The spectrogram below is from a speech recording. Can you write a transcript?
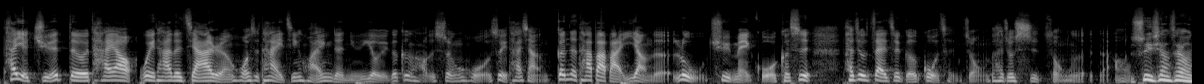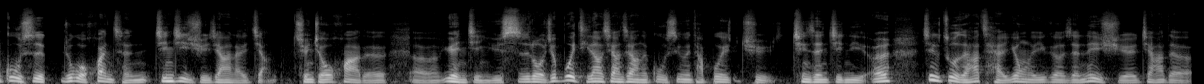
他也觉得他要为他的家人。或是他已经怀孕的女友有一个更好的生活，所以他想跟着他爸爸一样的路去美国。可是他就在这个过程中，他就失踪了。然后，所以像这样的故事，如果换成经济学家来讲，全球化的呃愿景与失落，就不会提到像这样的故事，因为他不会去亲身经历。而这个作者他采用了一个人类学家的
